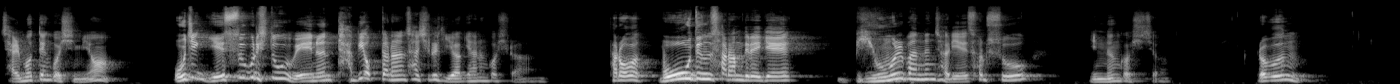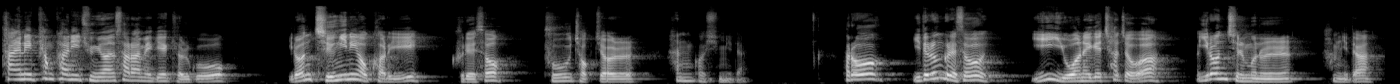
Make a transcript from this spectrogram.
잘못된 것이며 오직 예수 그리스도 외에는 답이 없다는 사실을 이야기하는 것이라. 바로 모든 사람들에게 미움을 받는 자리에 설 수 있는 것이죠. 여러분, 타인의 평판이 중요한 사람에게 결국 이런 증인의 역할이 그래서 부적절한 것입니다. 바로 이들은 그래서 이 요한에게 찾아와 이런 질문을 합니다.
